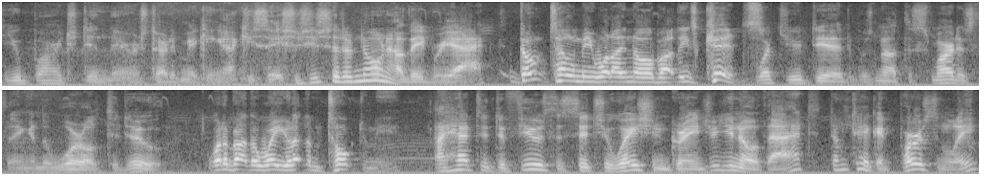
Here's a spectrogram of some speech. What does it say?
You barged in there and started making accusations. You should have known how they'd react. Don't tell me what I know about these kids. What you did was not the smartest thing in the world to do. What about the way you let them talk to me? I had to defuse the situation, Granger. You know that. Don't take it personally.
